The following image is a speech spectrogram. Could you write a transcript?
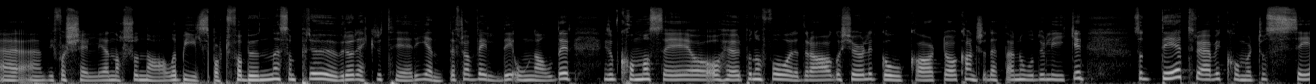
eh, de forskjellige nasjonale bilsportforbundene, som prøver å rekruttere jenter fra veldig ung alder. Liksom, kom og se, og, og hør på noen foredrag, og kjør litt gokart, og kanskje dette er noe du liker. Så det tror jeg vi kommer til å se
